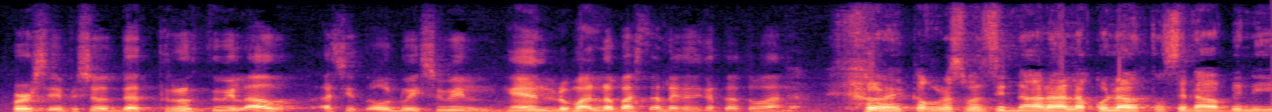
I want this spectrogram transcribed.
first episode, the truth will out, as it always will. Ngayon, lumalabas talaga ang katotohanan. Correct, Congressman Sid, naalala ko lang itong sinabi ni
